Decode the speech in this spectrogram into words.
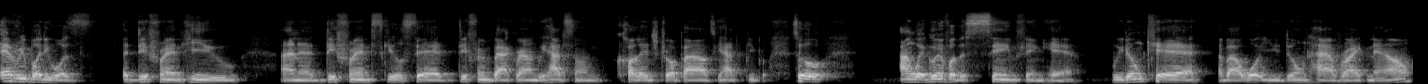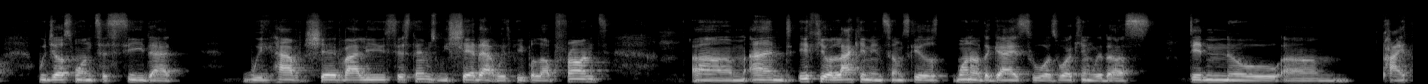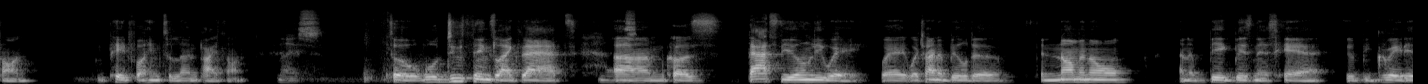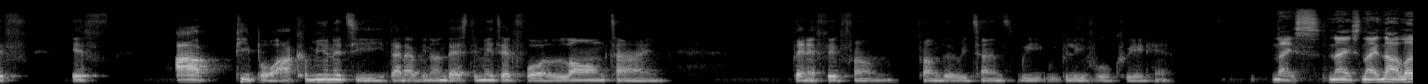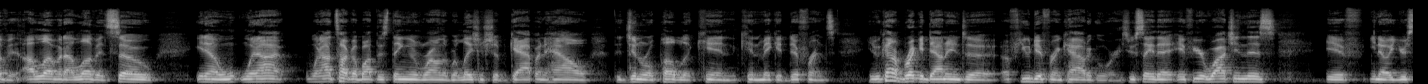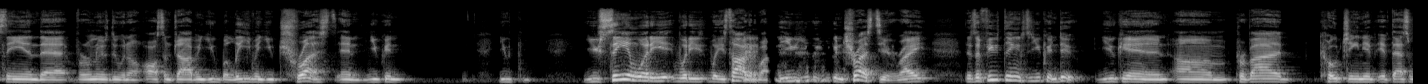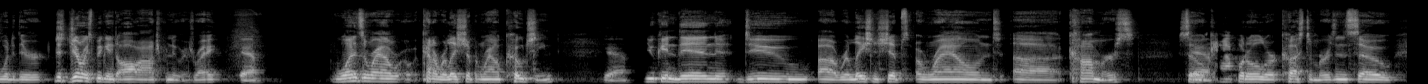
everybody was a different hue and a different skill set different background we had some college dropouts we had people so and we're going for the same thing here we don't care about what you don't have right now we just want to see that we have shared value systems. We share that with people up front. Um, and if you're lacking in some skills, one of the guys who was working with us didn't know um, Python. We paid for him to learn Python. Nice. So we'll do things like that because um, that's the only way. We're, we're trying to build a phenomenal and a big business here. It would be great if if our people, our community that have been underestimated for a long time benefit from from the returns we, we believe we'll create here. Nice, nice, nice. No, I love it. I love it. I love it. So, you know, when I when I talk about this thing around the relationship gap and how the general public can can make a difference, you know, we kind of break it down into a few different categories. You say that if you're watching this if you know you're seeing that Varun is doing an awesome job and you believe and you trust and you can you you seeing what he what he what he's talking about. You, you, you can trust here, right? There's a few things you can do. You can um, provide coaching if, if that's what they're just generally speaking to all entrepreneurs, right? Yeah. One is around kind of relationship around coaching. Yeah. You can then do uh, relationships around uh, commerce, so yeah. capital or customers, and so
